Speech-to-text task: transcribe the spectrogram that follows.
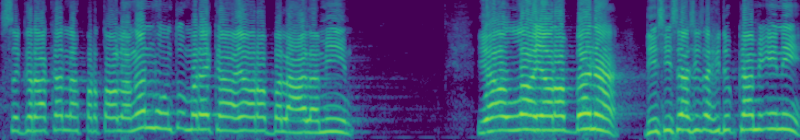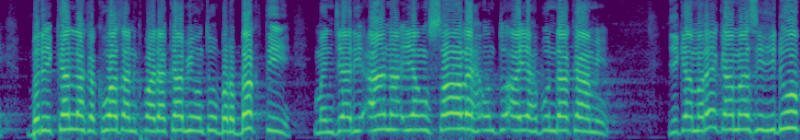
Segerakanlah pertolonganmu untuk mereka ya Rabbal Alamin. Ya Allah ya Rabbana, di sisa-sisa hidup kami ini, berikanlah kekuatan kepada kami untuk berbakti, menjadi anak yang saleh untuk ayah bunda kami. Jika mereka masih hidup,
